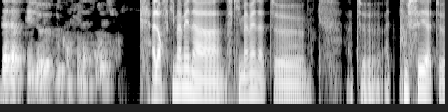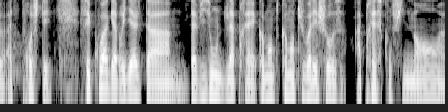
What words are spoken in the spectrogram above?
d'adapter le, le contenu à la situation. Alors, ce qui m'amène à, ce qui m'amène à te, à te, à te pousser, à te, à te projeter. C'est quoi, Gabriel, ta, ta vision de l'après? Comment, comment tu vois les choses après ce confinement euh?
